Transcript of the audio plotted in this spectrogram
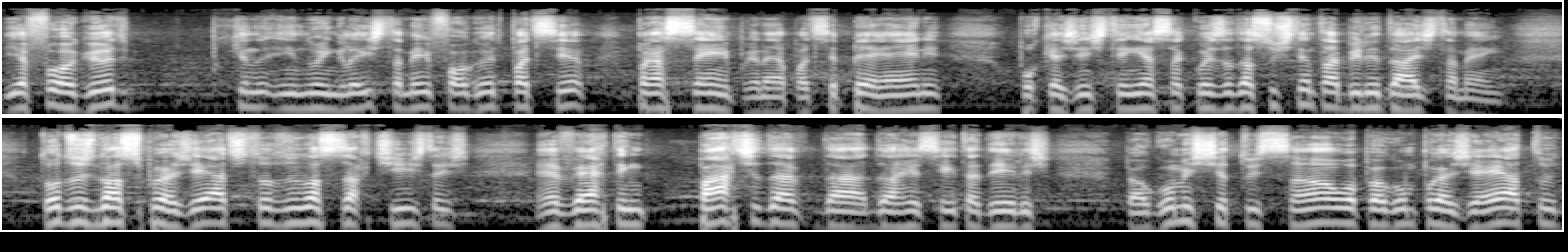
e é for good, porque no inglês também for good pode ser para sempre, né? pode ser perene, porque a gente tem essa coisa da sustentabilidade também. Todos os nossos projetos, todos os nossos artistas revertem parte da, da, da receita deles para alguma instituição ou para algum projeto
